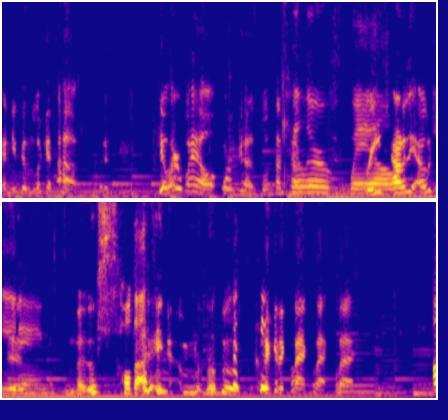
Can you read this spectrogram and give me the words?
and you can look it up. Killer whale orcas will sometimes Killer whale breach out of the ocean. eating moose. Hold on. Eating moose. Clickety clack clack clack.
